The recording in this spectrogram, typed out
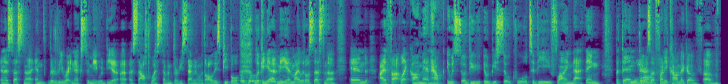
in a Cessna, and literally right next to me would be a, a Southwest 737 with all these people looking at me and my little Cessna, and I thought like, oh man, how it would so be it would be so cool to be flying that thing. But then yeah. there's a funny comic of of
